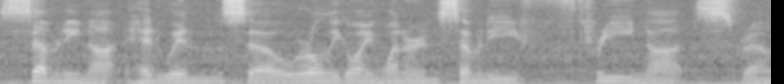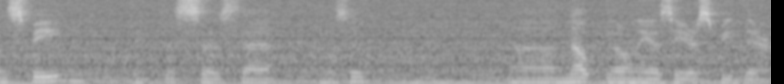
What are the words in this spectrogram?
70 knot headwinds, so we're only going 173 knots ground speed. I think this says that, it? Uh, nope, it only has airspeed there.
